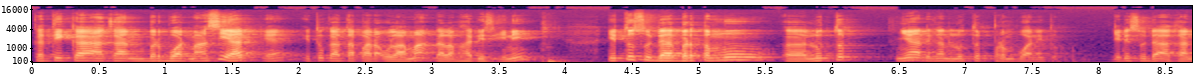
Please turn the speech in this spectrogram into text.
Ketika akan berbuat maksiat ya, itu kata para ulama dalam hadis ini itu sudah bertemu eh, lututnya dengan lutut perempuan itu. Jadi sudah akan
